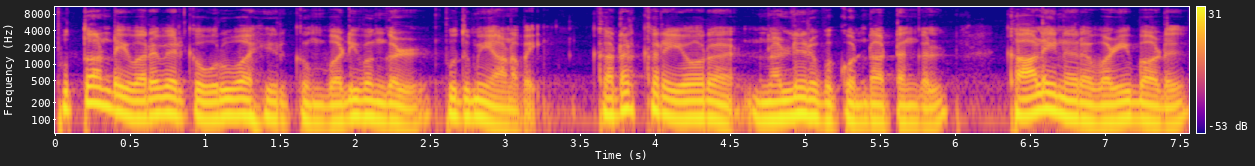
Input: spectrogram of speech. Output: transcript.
புத்தாண்டை வரவேற்க உருவாகியிருக்கும் வடிவங்கள் புதுமையானவை. கடற்கரையோர நள்ளிரவு கொண்டாட்டங்கள் காலை நேர வழிபாடு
